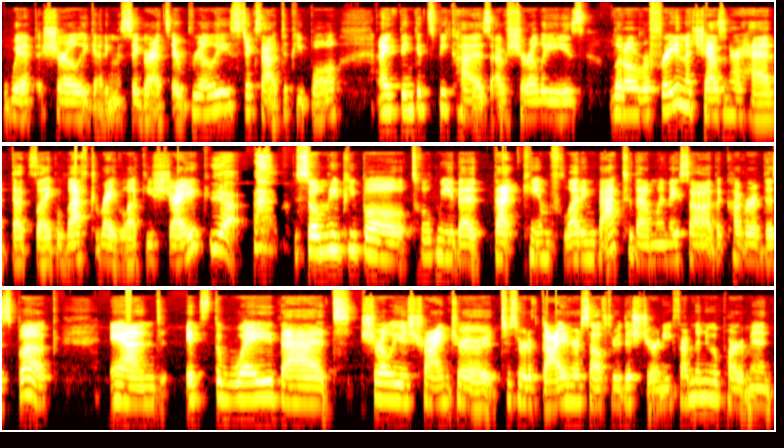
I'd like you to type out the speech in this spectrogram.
with Shirley getting the cigarettes. It really sticks out to people. And I think it's because of Shirley's little refrain that she has in her head that's like left, right, lucky strike. Yeah. so many people told me that that came flooding back to them when they saw the cover of this book. And it's the way that Shirley is trying to to sort of guide herself through this journey from the new apartment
